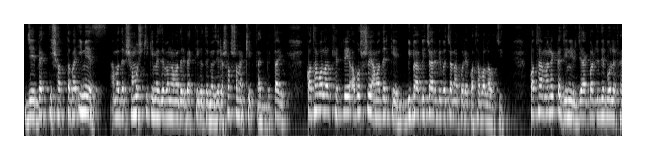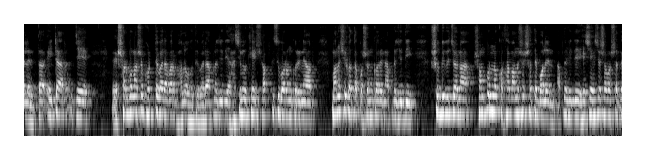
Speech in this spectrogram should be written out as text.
যে ব্যক্তি সত্তা বা ইমেজ আমাদের সামষ্টিক ইমেজ এবং আমাদের ব্যক্তিগত ইমেজ এটা সবসময় ঠিক থাকবে। তাই কথা বলার ক্ষেত্রে অবশ্যই আমাদেরকে বিবা, বিচার, বিবেচনা করে কথা বলা উচিত। কথা এমন একটা জিনিস যে একবার যদি বলে ফেলেন, তা এইটার যে সর্বনাশও ঘটতে পারে, আবার ভালো হতে পারে। আপনি যদি হাসি মুখে সব কিছু বরণ করে নেওয়ার মানসিকতা পোষণ করেন, আপনি যদি সুবিবেচনা সম্পূর্ণ কথা মানুষের সাথে বলেন, আপনি যদি হেসে হেসে সবার সাথে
